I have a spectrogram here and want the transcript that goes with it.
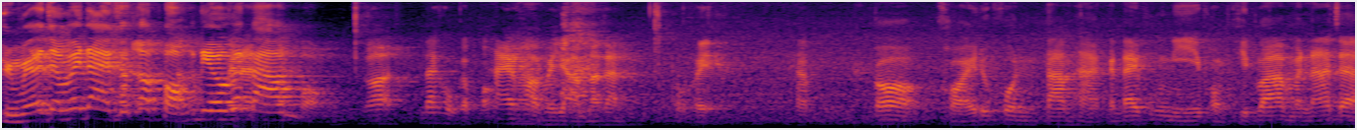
ถึงแม้จะไม่ได้สักกระป๋องเดียวก็ตามบอกก็ได้หกกระป๋องให้ความพยายามแล้วกันโอเคครับ ก็ขอให้ทุกคนตามหากันได้พรุ่งนี้ ผมคิดว่ามันน่าจะ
